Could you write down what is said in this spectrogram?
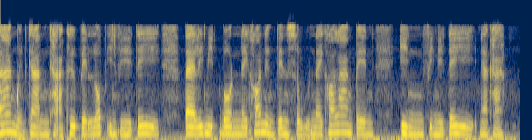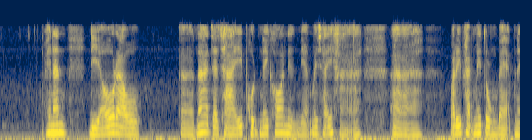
ล่างเหมือนกันค่ะ คือเป็นลบ infinity แต่ลิมิตบนในข้อ 1 เป็น 0 ในข้อล่างเป็น infinity นะคะเพราะนั้นเดี๋ยวเราน่าจะใช้ผลในข้อหนึ่งเนี่ยไปใช้หา ปริพันธ์ไม่ตรงแบบใน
